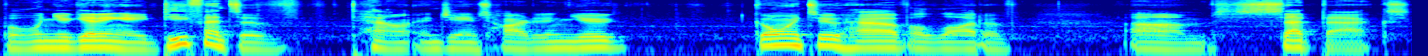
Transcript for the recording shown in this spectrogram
But when you're getting a defensive talent in James Harden, you're going to have a lot of um, setbacks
